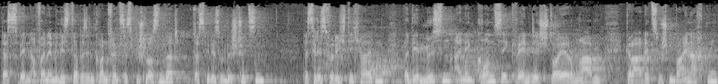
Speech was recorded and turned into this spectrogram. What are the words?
dass wenn auf einer Ministerpräsidentenkonferenz das beschlossen wird, dass wir das unterstützen dass wir das für richtig halten, weil wir müssen eine konsequente Steuerung haben, gerade zwischen Weihnachten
